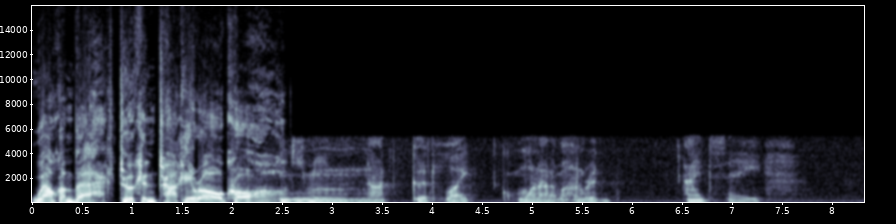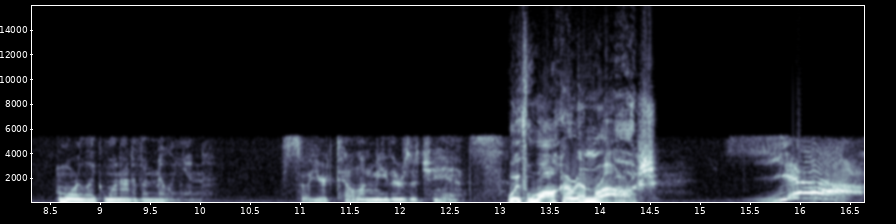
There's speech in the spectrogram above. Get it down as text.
Welcome back to Kentucky Roll Call. You mean not good like one out of a hundred? I'd say more like one out of a million. So you're telling me there's a chance? With Walker and Roush. Yeah!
